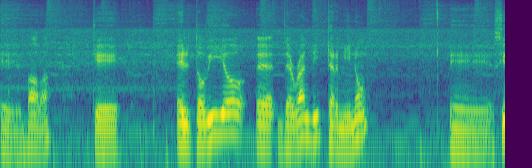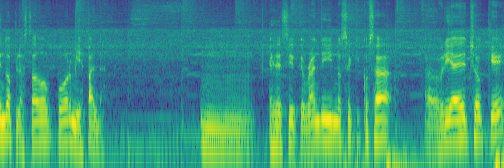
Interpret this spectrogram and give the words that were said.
eh, Baba, que el tobillo de Randy terminó siendo aplastado por mi espalda. Mm, es decir, que Randy no sé qué cosa habría hecho que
